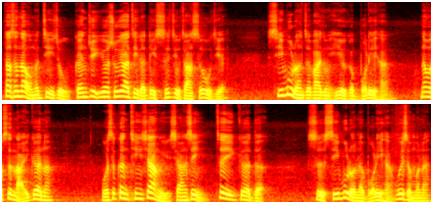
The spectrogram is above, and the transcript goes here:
但是呢，我们记住，根据约书亚记的第十九章十五节，西布伦支派中也有个伯利恒，那么是哪一个呢？我是更倾向于相信这一个的是西布伦的伯利恒，为什么呢？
